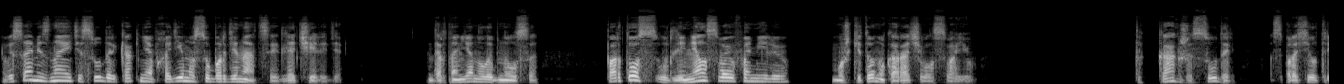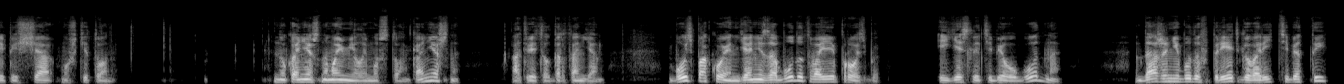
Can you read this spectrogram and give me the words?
Вы сами знаете, сударь, как необходима субординация для челяди. Д'Артаньян улыбнулся. Портос удлинял свою фамилию, Мушкетон укорачивал свою. — Так как же, сударь? — спросил трепеща Мушкетон. — Ну, конечно, мой милый Мустон, конечно, — ответил Д'Артаньян. — Будь покоен, я не забуду твоей просьбы. И если тебе угодно, даже не буду впредь говорить тебе «ты».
